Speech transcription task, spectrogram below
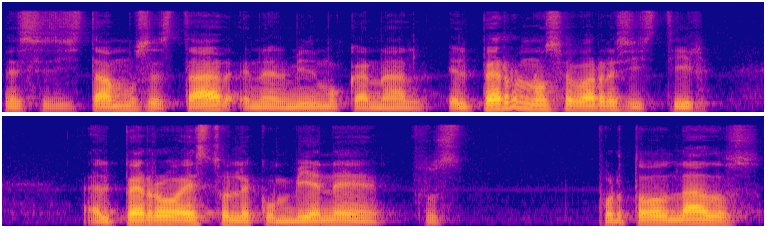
Necesitamos estar en el mismo canal. El perro no se va a resistir. Al perro esto le conviene pues, por todos lados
